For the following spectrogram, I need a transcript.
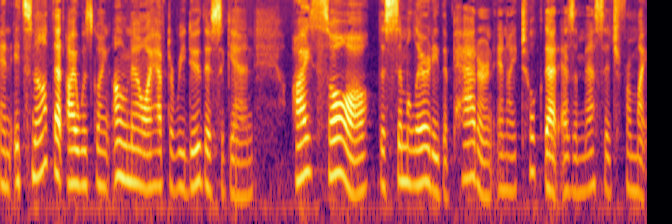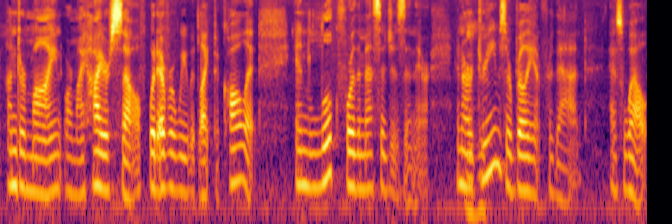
and it's not that i was going oh no i have to redo this again i saw the similarity the pattern and i took that as a message from my undermind or my higher self whatever we would like to call it and look for the messages in there and our dreams are brilliant for that as well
